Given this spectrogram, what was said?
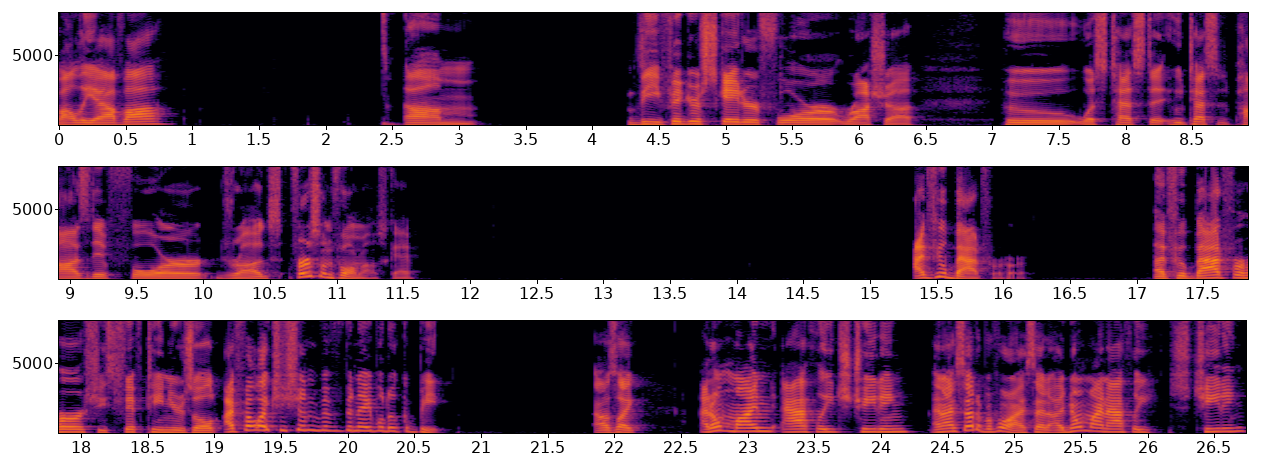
Valiava um the figure skater for Russia who was tested who tested positive for drugs. First and foremost, okay? I feel bad for her. I feel bad for her. She's 15 years old. I felt like she shouldn't have been able to compete. I was like, I don't mind athletes cheating. And I said it before. I said, I don't mind athletes cheating.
